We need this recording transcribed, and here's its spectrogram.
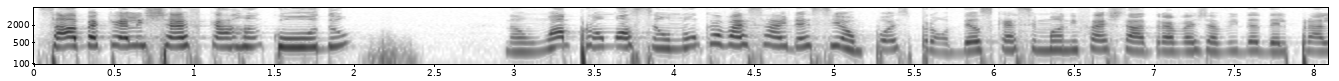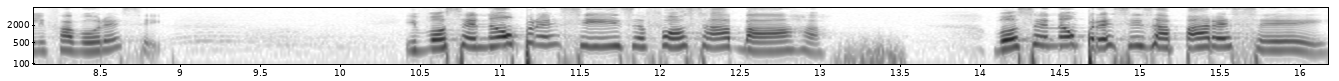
Sabe aquele chefe carrancudo? Não, uma promoção nunca vai sair desse homem. Pois pronto, Deus quer se manifestar através da vida dele para lhe favorecer. E você não precisa forçar a barra. Você não precisa aparecer.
